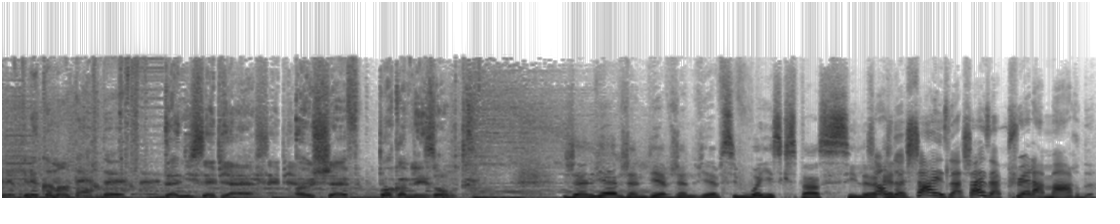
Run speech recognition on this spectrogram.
Le, le commentaire de Danny Saint-Pierre, un chef pas comme les autres. Geneviève, Geneviève, Geneviève, si vous voyez ce qui se passe ici, là, Change elle- de chaise. La chaise, a pué la marde.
